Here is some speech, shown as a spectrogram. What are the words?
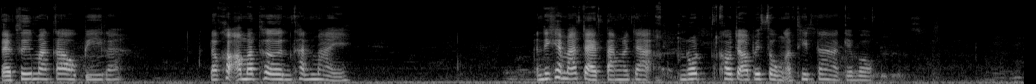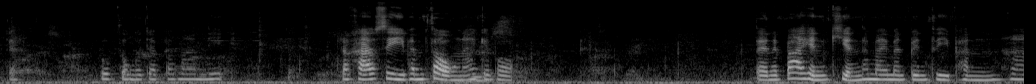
แต่ซื้อมาเก้าปีแล้ว แล้วเขาเอามาเทิร์นคันใหม่ อันนี้แค่มาจ่ายตังค์นะจ๊ะรถเขาจะเอาไปส่งอาทิตย์หน้าแกบอกรูปทรงก็จะประมาณนี้ ราคาสี่พันสองนะแกบอก แต่ในป้ายเห็นเขียนทำไมมันเป็นสี่พันห้า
